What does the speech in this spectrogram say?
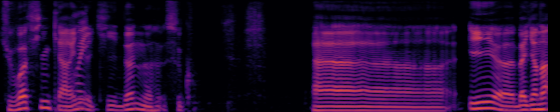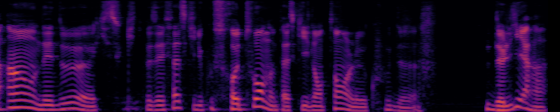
Tu vois Finn qui arrive Oui. et qui donne ce coup. Euh, et euh, bah, il y en a un des deux euh, qui, te faisait face qui du coup se retourne parce qu'il entend le coup de, de lire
